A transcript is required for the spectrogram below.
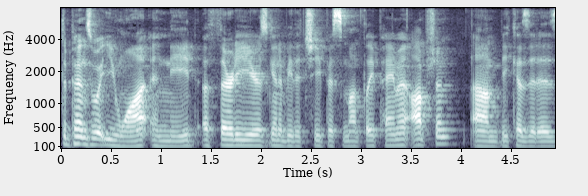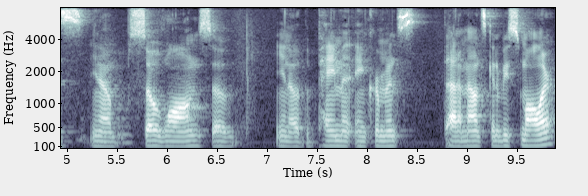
Depends what you want and need. A 30 year is going to be the cheapest monthly payment option um, because it is, you know, so long. So, you know, the payment increments, that amount's going to be smaller.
